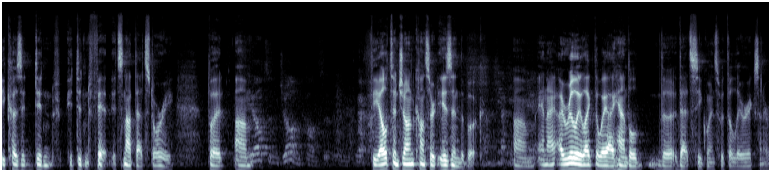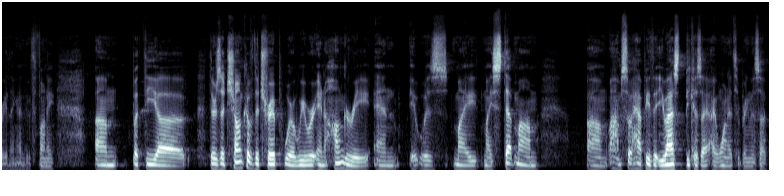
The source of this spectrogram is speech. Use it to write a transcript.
because it didn't, it didn't fit. It's not that story, but um, the Elton John concert is in the book, um, and I, I really like the way I handled the that sequence with the lyrics and everything. I think it's funny. Um, but the uh, there's a chunk of the trip where we were in Hungary, and it was my my stepmom. Um, I'm so happy that you asked because I, I wanted to bring this up.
